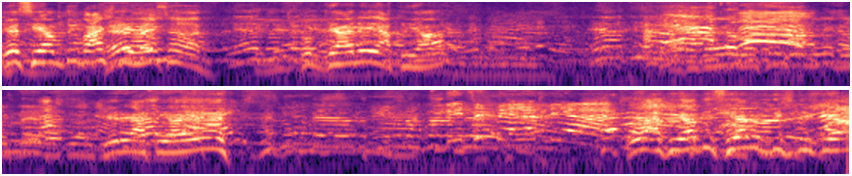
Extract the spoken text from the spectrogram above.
এ সিয়াম তুই বাইশ রে স্যার তোর জ্ঞান নেই আতিয়া কে রে আতিয়া এ দিদি পেলে দিয়া এ আতিয়া তুই সিয়াম দিস নি কিয়া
